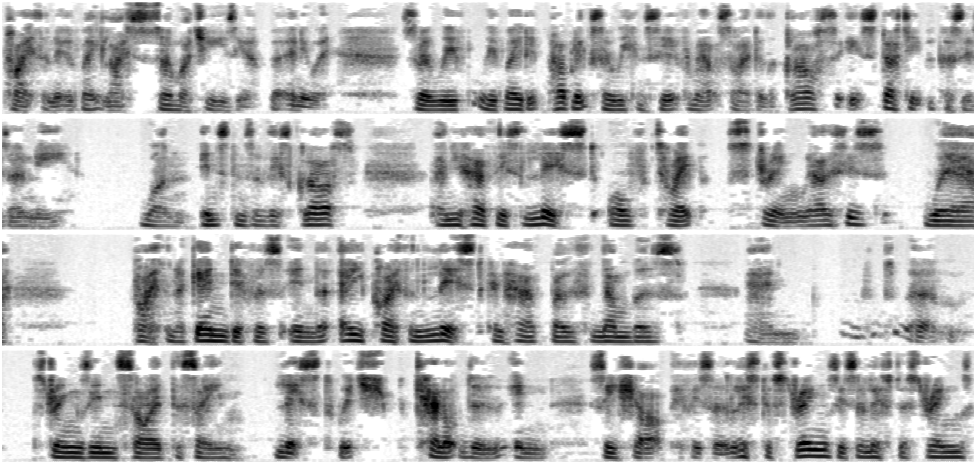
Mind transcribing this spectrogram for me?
Python. It would make life so much easier. But anyway, so we've, we've made it public so we can see it from outside of the class. It's static because there's only one instance of this class. And you have this list of type string. Now this is where Python again differs in that a Python list can have both numbers and um, strings inside the same list, which cannot do in C sharp. If it's a list of strings, it's a list of strings,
